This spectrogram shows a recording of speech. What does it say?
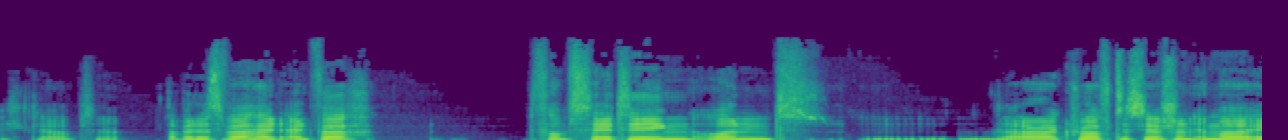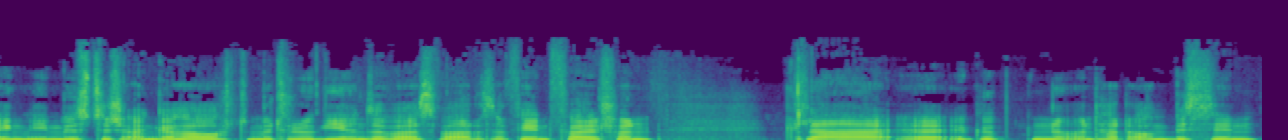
ich glaub's, ja. Aber das war halt einfach vom Setting und Lara Croft ist ja schon immer irgendwie mystisch angehaucht, Mythologie und sowas, war das auf jeden Fall schon klar äh, Ägypten und hat auch ein bisschen,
